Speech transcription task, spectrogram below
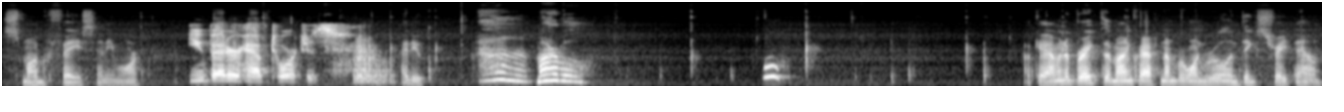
smug face anymore. You better have torches. I do. Marble. Okay, I'm gonna break the Minecraft number one rule and dig straight down.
